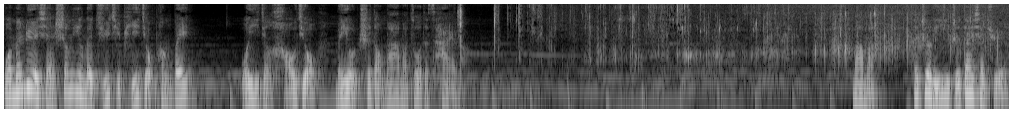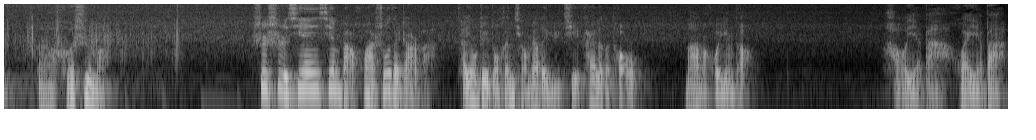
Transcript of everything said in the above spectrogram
我们略显生硬的举起啤酒碰杯。我已经好久没有吃到妈妈做的菜了。妈妈，在这里一直待下去，呃，合适吗？是事先先把话说在这儿吧，才用这种很巧妙的语气开了个头。妈妈回应道：“好也罢，坏也罢，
